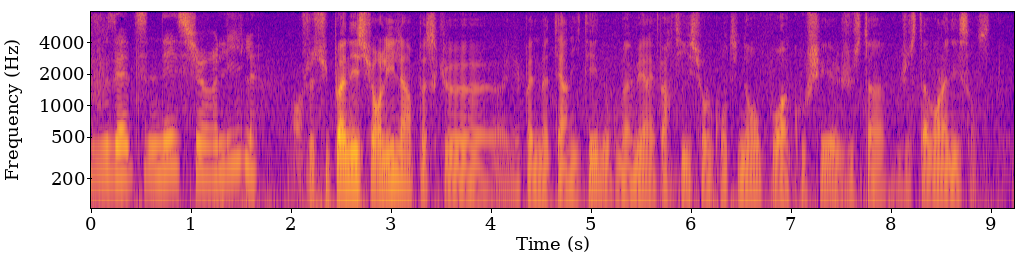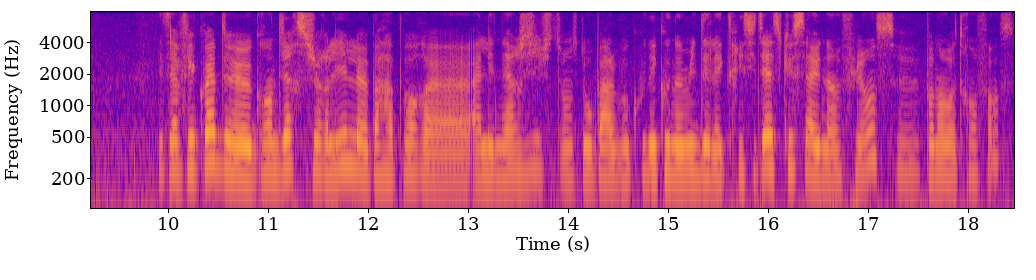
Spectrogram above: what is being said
vous êtes né sur l'île? Alors je suis pas né sur l'île hein, parce qu'il n'y avait pas de maternité, donc ma mère est partie sur le continent pour accoucher juste, à- juste avant la naissance. Et ça fait quoi de grandir sur l'île par rapport euh, à l'énergie Justement, on parle beaucoup d'économie d'électricité? Est-ce que ça a une influence euh, pendant votre enfance?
